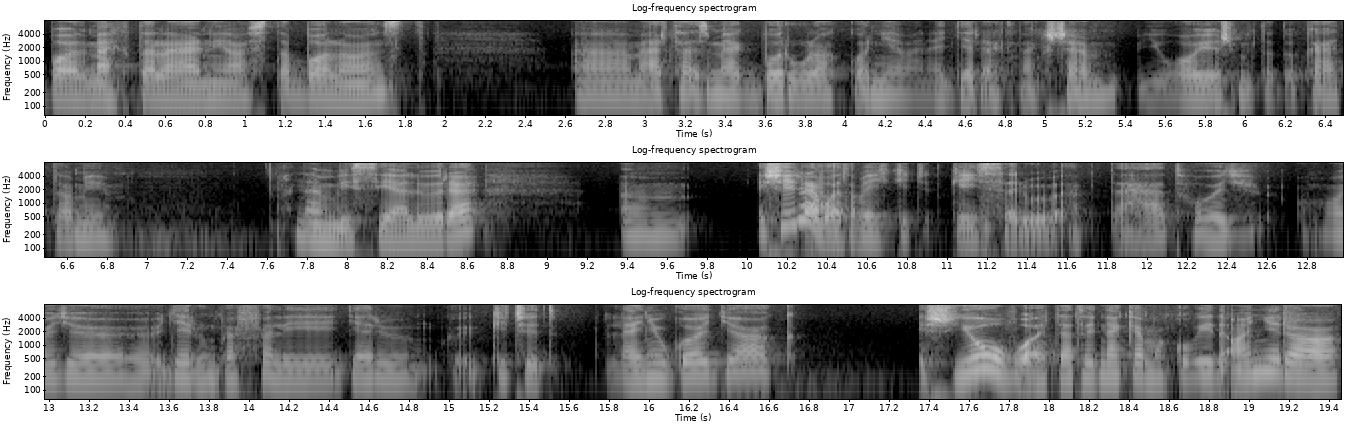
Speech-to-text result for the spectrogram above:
megtalálni azt a balanszt, mert ha ez megborul, akkor nyilván egy gyereknek sem jó, olyasmit adok át, ami nem viszi előre. És én le voltam egy kicsit kényszerülve, tehát, hogy, hogy gyerünk befelé, gyerünk, kicsit lenyugodjak, és jó volt, tehát, hogy nekem a Covid annyira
